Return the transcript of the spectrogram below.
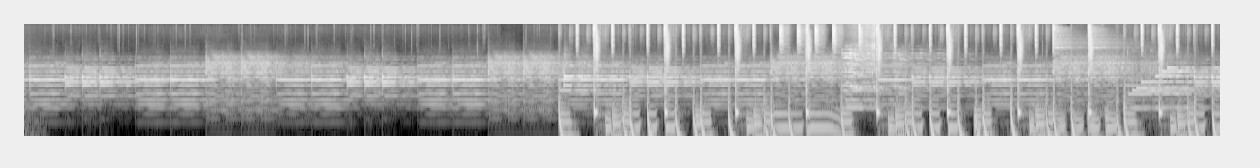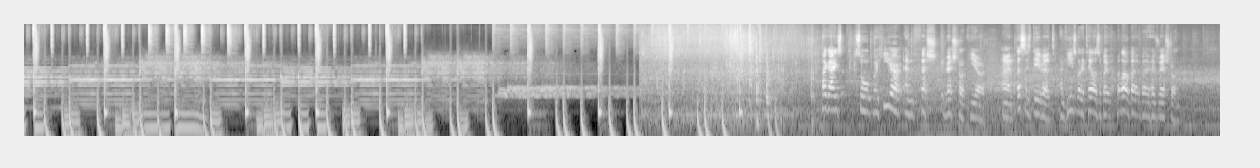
Guys, so we're here in Fish Restaurant here and this is David and he's going to tell us about a little bit about his restaurant.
